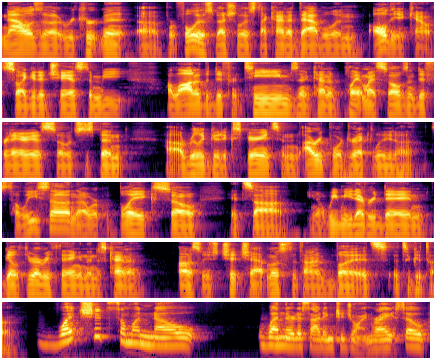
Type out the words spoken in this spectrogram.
now as a recruitment uh, portfolio specialist i kind of dabble in all the accounts so i get a chance to meet a lot of the different teams and kind of plant myself in different areas so it's just been a really good experience and i report directly to, to lisa and then i work with blake so it's uh you know we meet every day and go through everything and then just kind of honestly just chit chat most of the time but it's it's a good time what should someone know when they're deciding to join, right? So,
